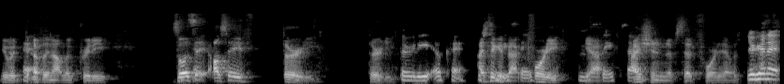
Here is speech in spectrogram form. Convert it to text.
It would Okay. definitely not look pretty. So let's say I'll say 30. 30. 30 okay I take it back. safe. 40. On the Yeah. I shouldn't have said 40. That was you're gonna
